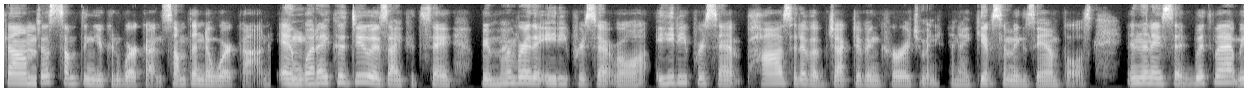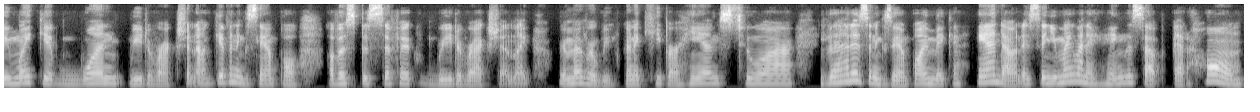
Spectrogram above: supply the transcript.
thumb just something you could work on, something to work on. And what I could do is I could say, remember the 80% rule, 80% positive objective encouragement. And I give some examples. And then I said, with that, we might give one redirection. I'll give an example of a specific redirection. Like, remember, we're going to keep our hands to our, that is an example. I make a hand handout is saying you might want to hang this up at home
